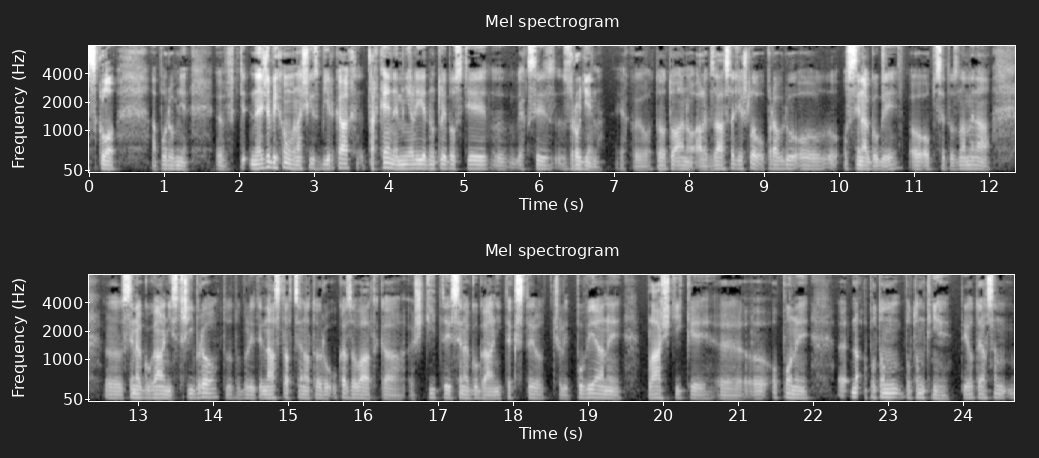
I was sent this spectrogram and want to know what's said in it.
sklo a podobně. Ne, že bychom v našich sbírkách také neměli jednotlivosti eh, jaksi z rodin, jako jo, to, to ano, ale v zásadě šlo opravdu o, o synagogy, o obce, to znamená Eh, synagogální stříbro, to, to byly ty nástavce na toru, ukazovátka, štíty, synagogální textil, čili povějany, pláštíky, eh, opony, eh, no a potom, potom knihy. Jo, to já jsem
